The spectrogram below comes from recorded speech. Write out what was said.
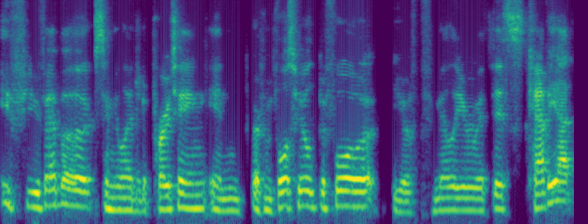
If you've ever simulated a protein in open force field before, you're familiar with this caveat.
